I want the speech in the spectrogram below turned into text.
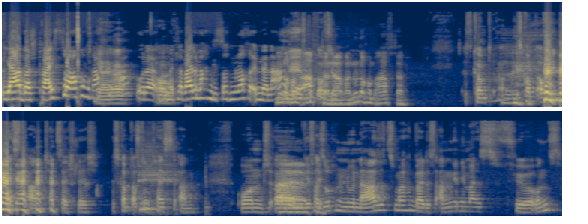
ja, ja, aber streichst du auch im Rachen Ja, ja, ab? Oder auch. mittlerweile machen die es doch nur noch in der Nur Nase. noch Nee, am es kommt After, Lara, nur noch am After. Es kommt, es kommt auf den Test an, tatsächlich. Es kommt auf den Test an. Und ähm, Ah, okay. wir versuchen nur Nase zu machen, weil das angenehmer ist für uns.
